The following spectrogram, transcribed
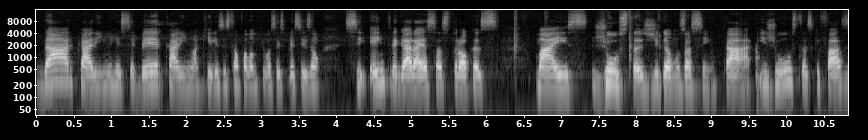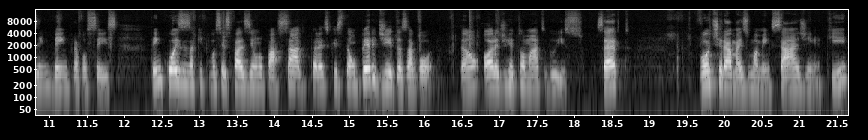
Dar carinho e receber carinho. Aqui eles estão falando que vocês precisam se entregar a essas trocas mais justas, digamos assim, tá? E justas que fazem bem para vocês. Tem coisas aqui que vocês faziam no passado que parece que estão perdidas agora. Então, hora de retomar tudo isso, certo? Vou tirar mais uma mensagem aqui.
